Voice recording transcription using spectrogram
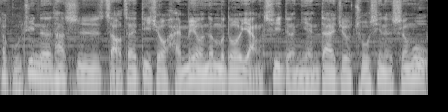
那古菌呢？它是早在地球还没有那么多氧气的年代就出现的生物。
